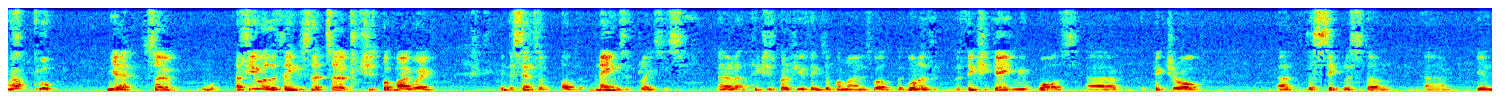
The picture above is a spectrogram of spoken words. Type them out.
Oh, cool. Yeah, so a few other things that uh, she's put my way in the sense of, of names of places and I think she's put a few things up online as well. But one of the things she gave me was uh, a picture of uh, the Sicna stone um, in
